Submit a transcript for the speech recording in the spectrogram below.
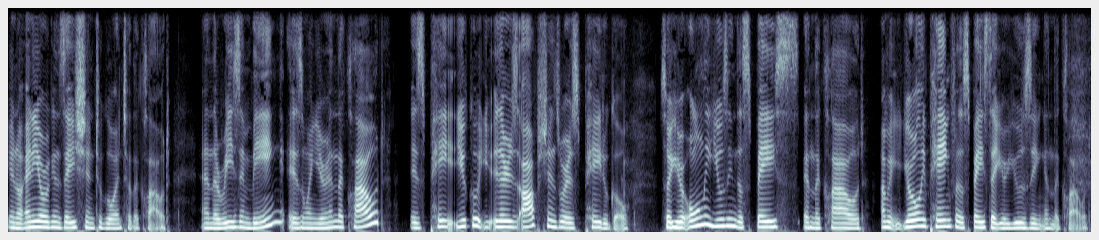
you know, any organization to go into the cloud. And the reason being is when you're in the cloud is pay you could you, there's options where it's pay to go. So you're only using the space in the cloud. I mean, you're only paying for the space that you're using in the cloud.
